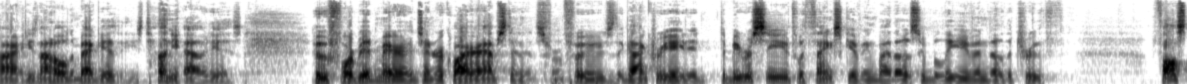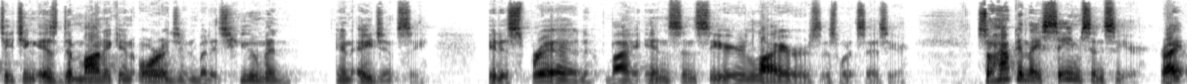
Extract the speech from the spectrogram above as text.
All right, he's not holding back, is he? He's telling you how it is. Who forbid marriage and require abstinence from foods that God created to be received with thanksgiving by those who believe and know the truth. False teaching is demonic in origin, but it's human in agency. It is spread by insincere liars, is what it says here. So, how can they seem sincere, right?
